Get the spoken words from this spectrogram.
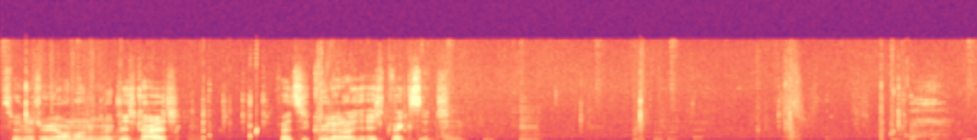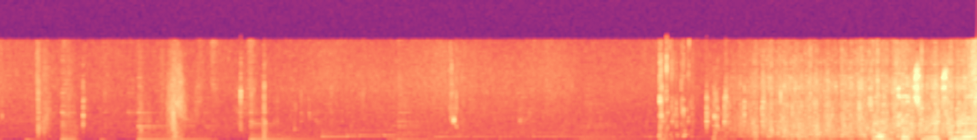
Das wäre natürlich auch noch eine Möglichkeit. Falls die Köder gleich echt weg sind. Katzenwitz, oder?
